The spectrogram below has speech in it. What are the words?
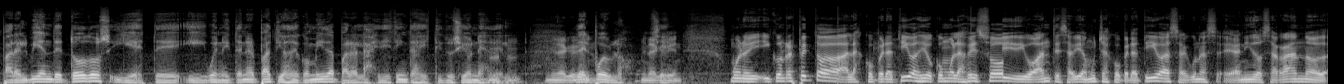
para el bien de todos y este y bueno y tener patios de comida para las distintas instituciones del, del pueblo. Mira bien. Bueno, y, con respecto a, las cooperativas, digo, ¿cómo las ves hoy? Digo, antes había muchas cooperativas, algunas eh, han ido cerrando,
